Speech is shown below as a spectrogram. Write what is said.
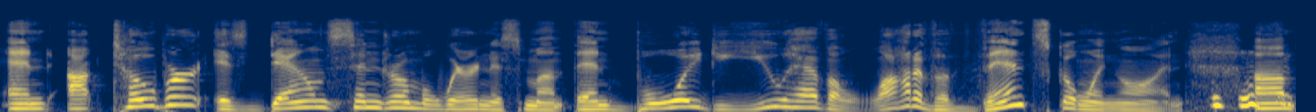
And October is Down Syndrome Awareness Month. And boy, do you have a lot of events going on. Um,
